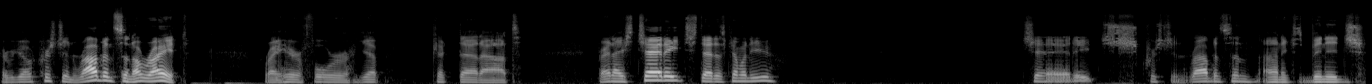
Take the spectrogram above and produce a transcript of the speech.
There we go. Kristian Robinson. All right. Right here for, yep. Check that out. Very nice. Chad H. That is coming to you. Chad H. Kristian Robinson. Onyx Vintage.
